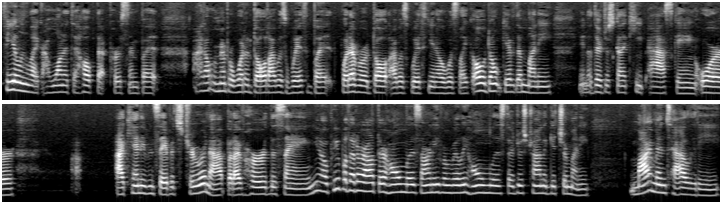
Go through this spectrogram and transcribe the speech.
feeling like I wanted to help that person, but I don't remember what adult I was with, but whatever adult I was with, you know, was like, oh, don't give them money. You know, they're just going to keep asking. Or I can't even say if it's true or not, but I've heard the saying, you know, people that are out there homeless aren't even really homeless. They're just trying to get your money. My mentality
